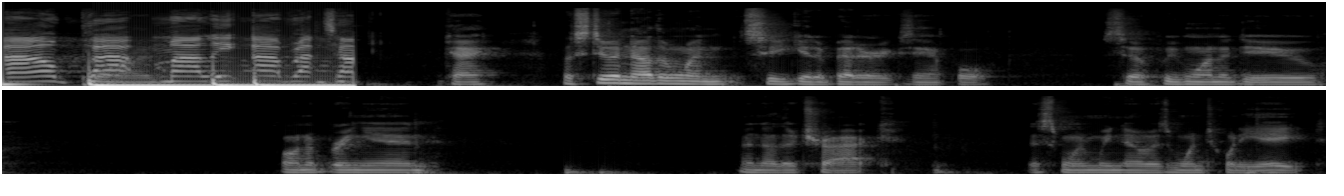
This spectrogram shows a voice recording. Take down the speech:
I'll pop Molly, I rock time. Okay, let's do another one so you get a better example. So if we want to do, want to bring in another track. This one we know is 128.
